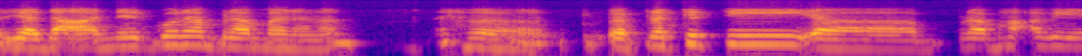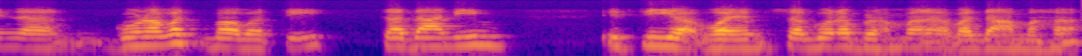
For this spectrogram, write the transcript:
यदा निर्गुणभ्रमणः प्रकृति प्रभावेन गुणवत् भवति, तदानीम् इति वयं सगुणब्रह्मण वदामः।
